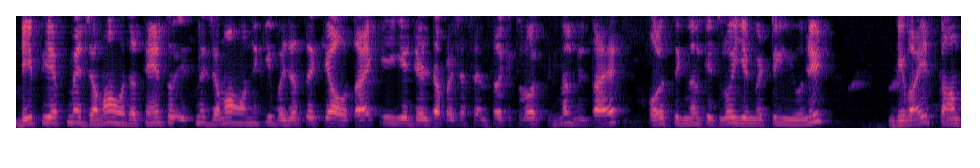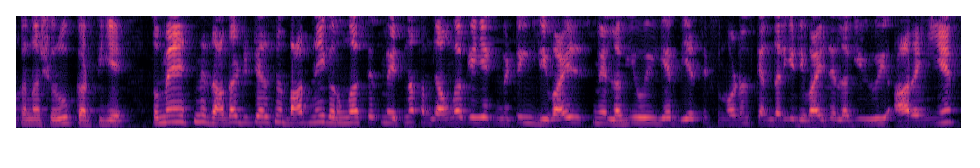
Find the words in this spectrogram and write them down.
डीपीएफ में जमा हो जाते हैं तो इसमें जमा होने की वजह से क्या होता है कि ये डेल्टा प्रेशर सेंसर के थ्रू सिग्नल मिलता है और सिग्नल के थ्रू ये मीटिंग यूनिट डिवाइस काम करना शुरू करती है। तो मैं इसमें ज़्यादा डिटेल्स में बात नहीं करूँगा, सिर्फ़ मैं इतना समझाऊँगा कि ये एक मीटिंग डिवाइस इसमें लगी हुई है बी एस सिक्स मॉडल्स के अंदर ये डिवाइसें लगी हुई आ रही हैं।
